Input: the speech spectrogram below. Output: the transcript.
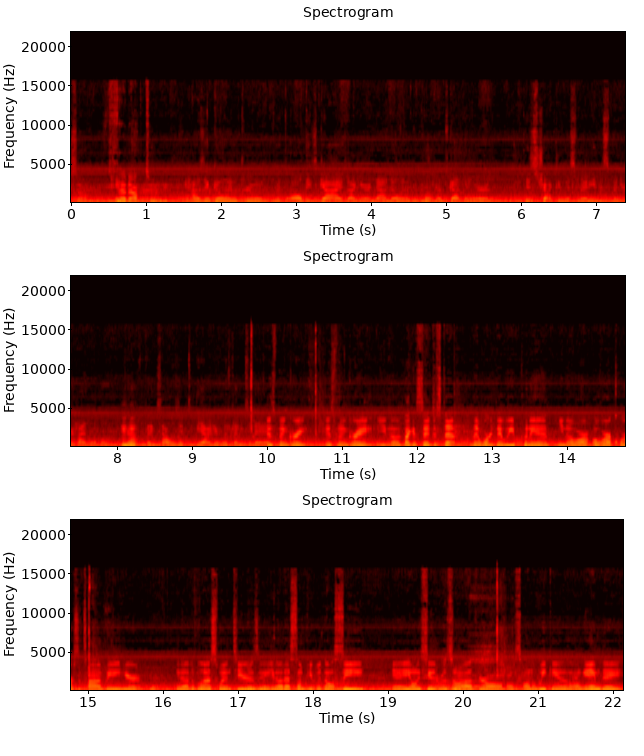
So just had the opportunity. How's it going through with all these guys out here now, knowing that the program's gotten where is attracting this many and this many high level mm-hmm. draft picks. How was it to be out here with them today? It's been great. It's been great. You know, like I said, just that the work that we put in, you know, our, over our course of time being here, you know, the blood, sweat, and tears, and you know that some people don't see. Know, you only see the result out there on, on, on the weekends, on game day.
